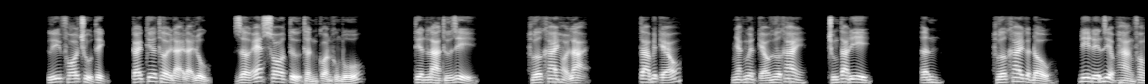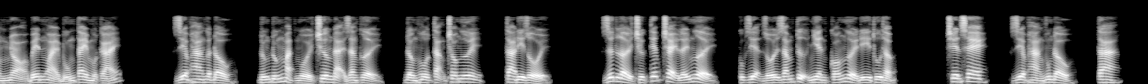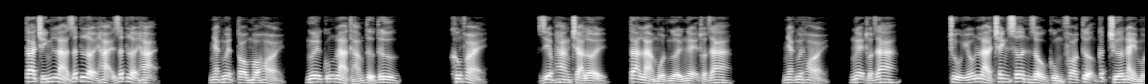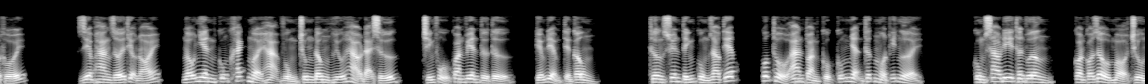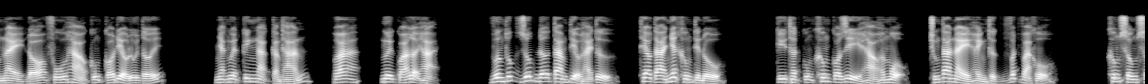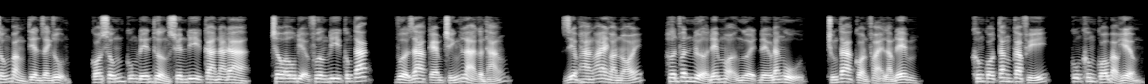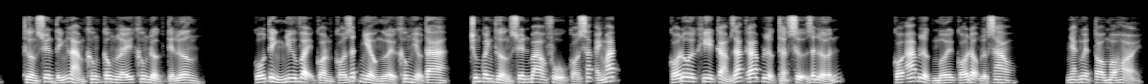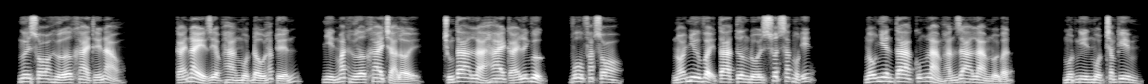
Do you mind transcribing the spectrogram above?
Lý Phó Chủ tịch, cái kia thời đại đại lục, giờ S so tử thần còn khủng bố. Tiền là thứ gì? Hứa khai hỏi lại. Ta biết kéo. Nhạc Nguyệt kéo hứa khai, chúng ta đi. ân Hứa khai gật đầu, đi đến Diệp Hàng phòng nhỏ bên ngoài búng tay một cái. Diệp Hàng gật đầu, đúng đúng mặt ngồi Trương Đại Giang cười, đồng hồ tặng cho ngươi, ta đi rồi. Dứt lời trực tiếp chạy lấy người, cục diện rối rắm tự nhiên có người đi thu thập. Trên xe, Diệp Hàng vung đầu, ta, ta chính là rất lợi hại rất lợi hại. Nhạc Nguyệt tò mò hỏi, ngươi cũng là thám tử tư. Không phải. Diệp Hàng trả lời, ta là một người nghệ thuật gia. Nhạc Nguyệt hỏi, nghệ thuật gia. Chủ yếu là tranh sơn dầu cùng pho tượng cất chứa này một khối. Diệp Hàng giới thiệu nói, ngẫu nhiên cũng khách mời hạ vùng Trung Đông hữu hảo đại sứ, chính phủ quan viên từ từ, kiếm điểm tiền công. Thường xuyên tính cùng giao tiếp, quốc thổ an toàn cục cũng nhận thức một ít người. Cùng sao đi thân vương, còn có dầu mỏ chùm này đó phú hảo cũng có điều lui tới. Nhạc Nguyệt kinh ngạc cảm thán, hoa, ngươi quá lợi hại. Vương Thúc giúp đỡ tam tiểu hải tử, theo ta nhất không tiền đồ. Kỳ thật cũng không có gì hảo hâm mộ, chúng ta này hành thực vất vả khổ. Không sống sống bằng tiền dành dụm, có sống cũng đến thường xuyên đi Canada, châu Âu địa phương đi công tác, vừa ra kém chính là gần tháng. Diệp Hàng ai hoàn nói, hơn phân nửa đêm mọi người đều đang ngủ, chúng ta còn phải làm đêm. Không có tăng ca phí, cũng không có bảo hiểm, thường xuyên tính làm không công lấy không được tiền lương. Cố tình như vậy còn có rất nhiều người không hiểu ta, chung quanh thường xuyên bao phủ có sắc ánh mắt. Có đôi khi cảm giác áp lực thật sự rất lớn. Có áp lực mới có động lực sao? Nhạc Nguyệt tò mò hỏi, ngươi so hứa khai thế nào? Cái này Diệp Hàng một đầu hắc tuyến, nhìn mắt hứa khai trả lời, chúng ta là hai cái lĩnh vực, vô pháp so. Nói như vậy ta tương đối xuất sắc một ít. Ngẫu nhiên ta cũng làm hắn ra làm nổi bật. 1.100 kim.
